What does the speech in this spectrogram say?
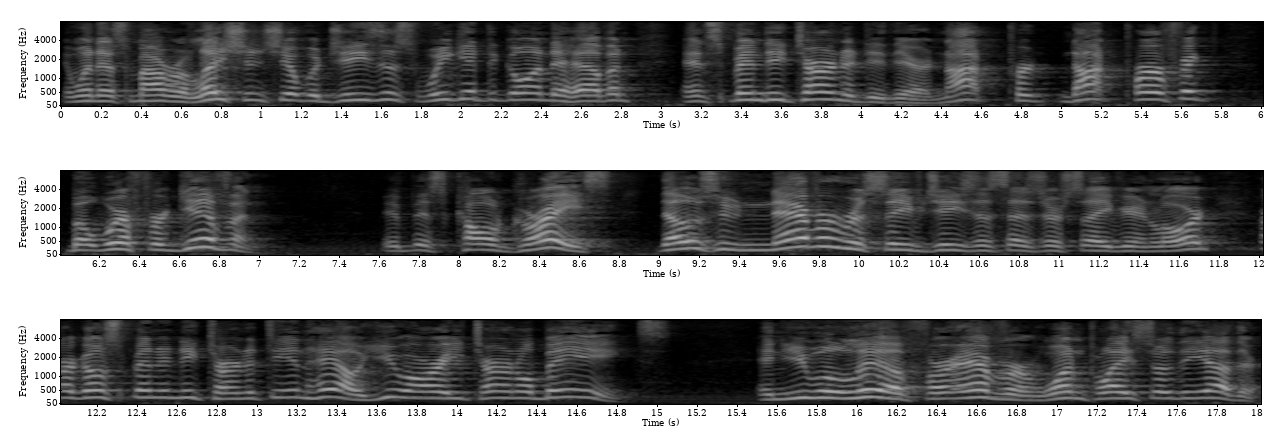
And when it's my relationship with Jesus, we get to go into heaven and spend eternity there. Not, per, not perfect, but we're forgiven. It's called grace. Those who never receive Jesus as their Savior and Lord are going to spend an eternity in hell. You are eternal beings, and you will live forever, one place or the other.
